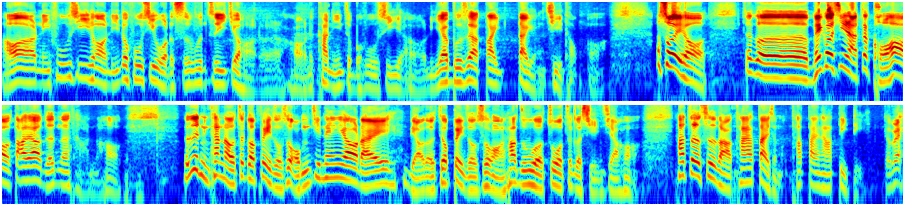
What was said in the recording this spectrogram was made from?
好啊。你呼吸哦，你都呼吸我的十分之一就好了。哦，你看你怎么呼吸啊？你要不是要带带氧气筒哦。所以哦，这个没关系啦，这口号大家人人喊哈。可是你看到这个贝佐斯，我们今天要来聊的就贝佐斯哦，他如何做这个行销哈？他这次呢，他要带什么？他带他弟弟，对不对？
